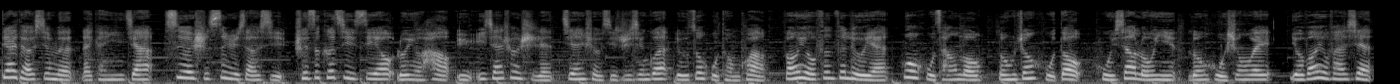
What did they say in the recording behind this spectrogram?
第二条新闻来看，一加四月十四日消息，锤子科技 CEO 罗永浩与一加家创始人兼首席执行官刘作虎同框，网友纷纷留言：卧虎藏龙，龙争虎斗，虎啸龙吟，龙虎生威。有网友发现，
